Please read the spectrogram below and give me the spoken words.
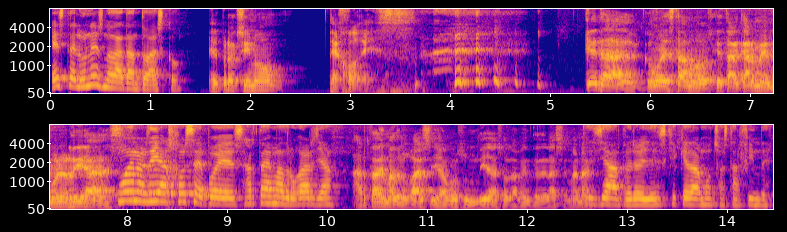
Este lunes no da tanto asco. El próximo, te jodes. ¿Qué tal? ¿Cómo estamos? ¿Qué tal, Carmen? Buenos días. Buenos días, José. Pues harta de madrugar ya. Harta de madrugar, si llevamos un día solamente de la semana. Ya, pero es que queda mucho hasta el fin de.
